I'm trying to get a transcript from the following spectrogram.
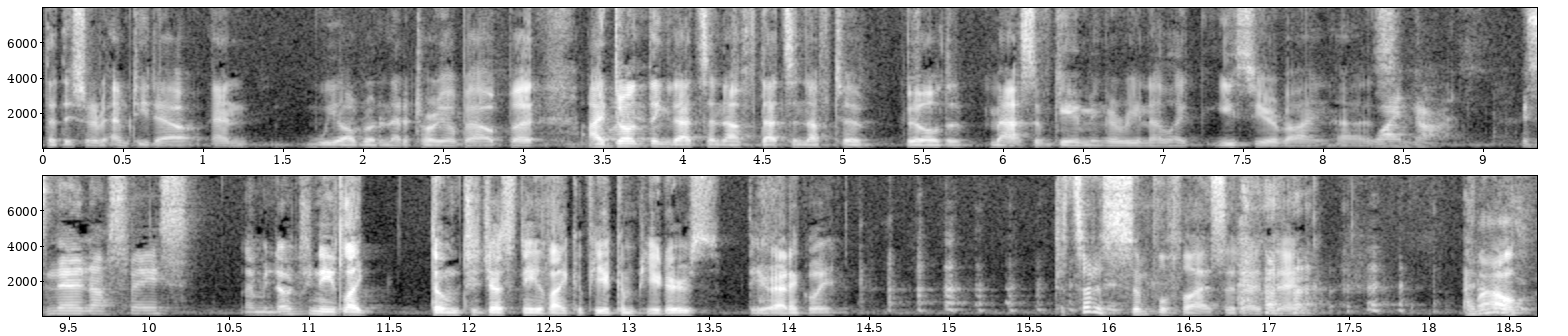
that they sort of emptied out, and we all wrote an editorial about. But I don't think that's enough. That's enough to build a massive gaming arena like UC Irvine has. Why not? Isn't there enough space? I mean, don't you need like don't you just need like a few computers theoretically? That sort of simplifies it, I think. I don't Wow. know.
